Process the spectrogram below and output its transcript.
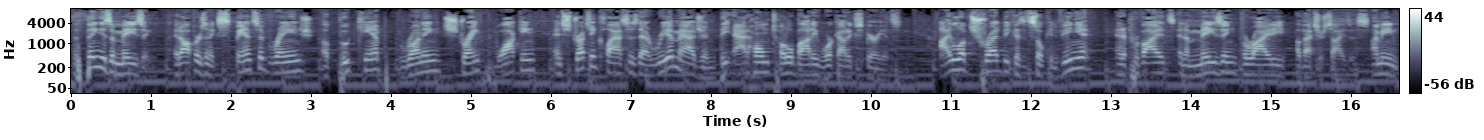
The thing is amazing. It offers an expansive range of boot camp, running, strength, walking, and stretching classes that reimagine the at-home total body workout experience. I love Tread because it's so convenient and it provides an amazing variety of exercises. I mean,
